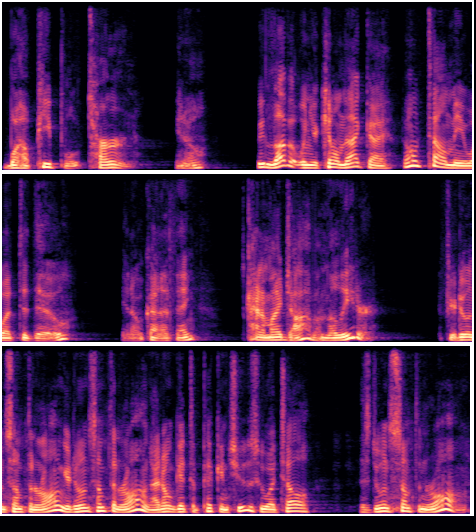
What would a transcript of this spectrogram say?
Well, people turn, you know. We love it when you're killing that guy. Don't tell me what to do, you know, kind of thing. It's kind of my job. I'm the leader. If you're doing something wrong, you're doing something wrong. I don't get to pick and choose who I tell is doing something wrong.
